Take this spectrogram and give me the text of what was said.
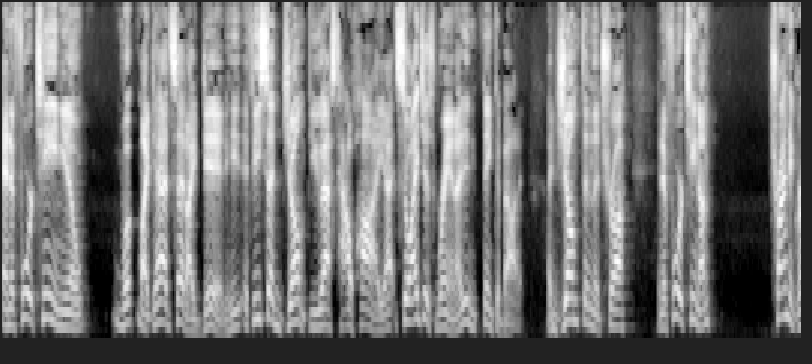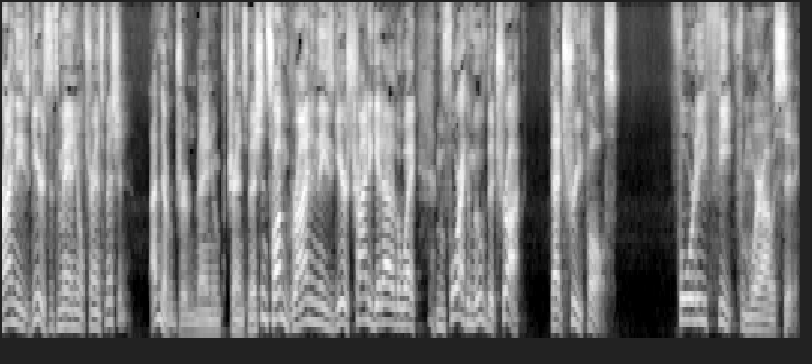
And at 14, you know, what my dad said I did. He, if he said jump, you asked how high. I, so I just ran. I didn't think about it. I jumped in the truck. And at 14, I'm trying to grind these gears. It's manual transmission. I've never driven manual transmission. So I'm grinding these gears, trying to get out of the way. And before I can move the truck, that tree falls 40 feet from where I was sitting.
